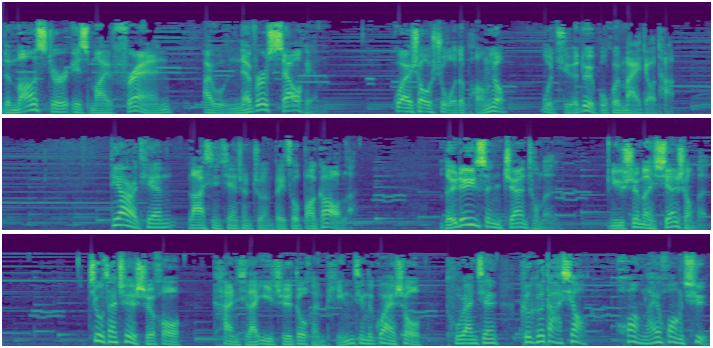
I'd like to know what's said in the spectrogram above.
：“The monster is my friend. I will never sell him. 怪兽是我的朋友，我绝对不会卖掉他。”第二天，拉辛先生准备做报告了。Ladies and gentlemen，女士们、先生们，就在这时候。看起来一直都很平静的怪兽，突然间咯咯大笑，晃来晃去，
